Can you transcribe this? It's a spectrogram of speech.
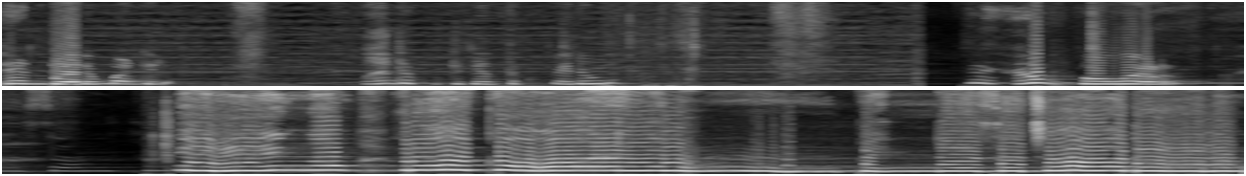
തെണ്ടിയാലും വേണ്ടില്ല. ഇമ്മാന്റെ കുട്ടിക്കത്ത് വരൂല. ഞാൻ പോവാണ്. പിന്നെ സജാതയിലും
